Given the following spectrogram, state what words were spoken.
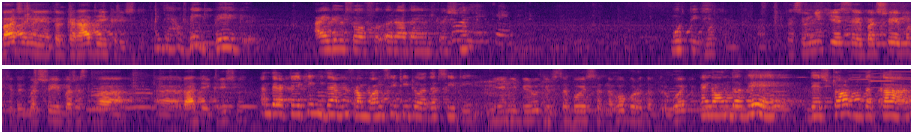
баджаны только Рады и Кришны. And they have big, big idols of Radha and Krishna. Мурти. То есть у них есть большие мурти, то есть большие божества Рады и Кришны. And they are taking them from one city to other city. И они берут их с собой с одного города в другой. And on the way, they stopped the car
